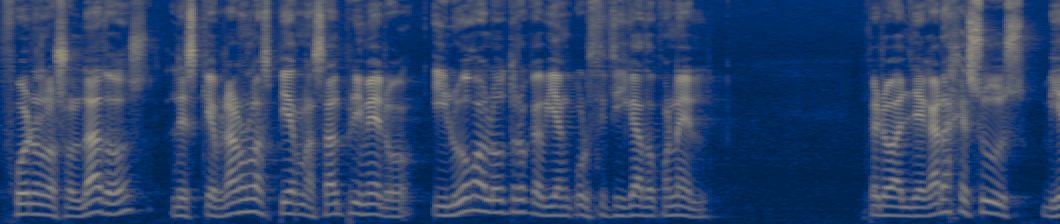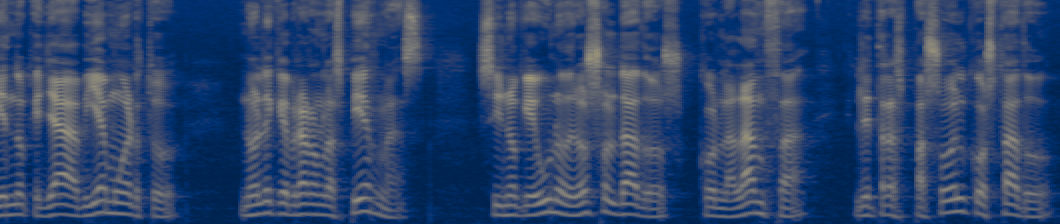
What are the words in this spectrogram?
Fueron los soldados, les quebraron las piernas al primero y luego al otro que habían crucificado con él pero al llegar a Jesús, viendo que ya había muerto, no le quebraron las piernas, sino que uno de los soldados, con la lanza, le traspasó el costado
